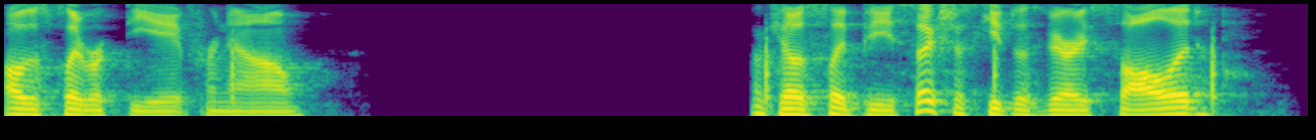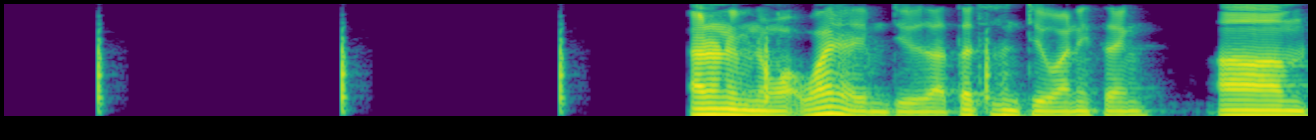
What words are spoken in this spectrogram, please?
I'll just play rook d8 for now. Okay let's play b6 just keep this very solid. I don't even know what why did I even do that? That doesn't do anything. Um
